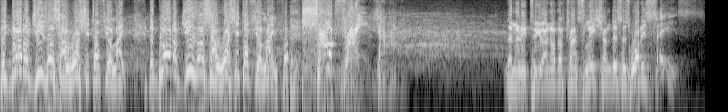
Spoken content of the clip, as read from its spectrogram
The blood of Jesus shall wash it off your life. The blood of Jesus shall wash it off your life. Shout fire. Let me read to you another translation. This is what it says.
